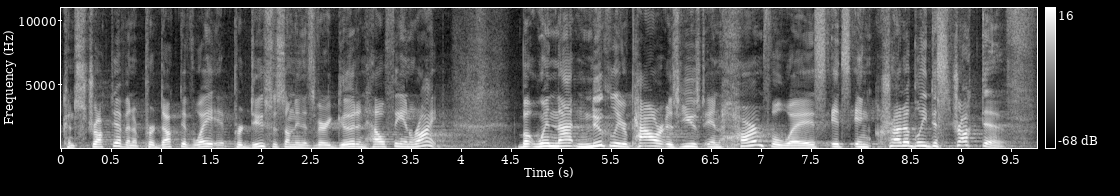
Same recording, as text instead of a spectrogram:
constructive and a productive way, it produces something that's very good and healthy and right. But when that nuclear power is used in harmful ways, it's incredibly destructive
